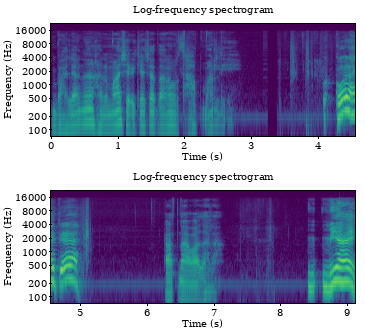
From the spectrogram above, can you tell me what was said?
भाल्यानं हनुमा शेळक्याच्या दारावर थाप मारली. कोण आहे ते? आतनं आवाज आला. "मी- आहे.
